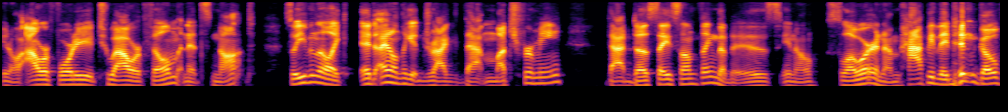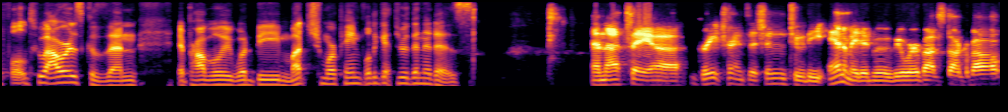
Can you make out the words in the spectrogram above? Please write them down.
you know, hour 40, two hour film, and it's not. So even though like it, I don't think it dragged that much for me. That does say something that is, you know, slower. And I'm happy they didn't go full two hours because then it probably would be much more painful to get through than it is. And that's a uh, great transition to the animated movie we're about to talk about.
